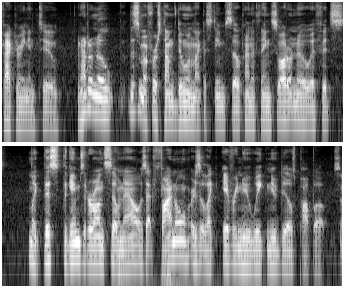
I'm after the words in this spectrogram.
factoring into. And I don't know. This is my first time doing like a Steam sale kind of thing, so I don't know if it's like this. The games that are on sale now is that final, or is it like every new week new deals pop up? So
